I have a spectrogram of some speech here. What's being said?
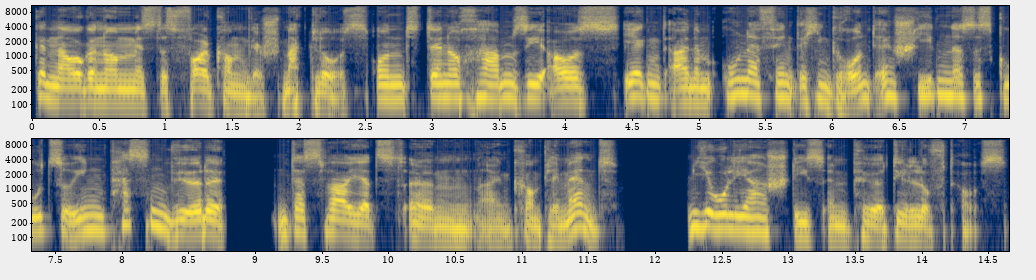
Genau genommen ist es vollkommen geschmacklos. Und dennoch haben Sie aus irgendeinem unerfindlichen Grund entschieden, dass es gut zu Ihnen passen würde. Das war jetzt, ähm, ein Kompliment. Julia stieß empört die Luft aus.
